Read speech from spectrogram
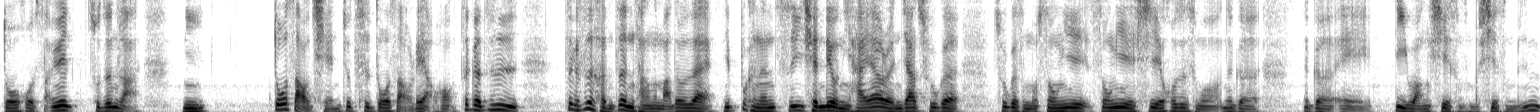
多或少，因为说真的啦，你多少钱就吃多少料哈，这个是这个是很正常的嘛，对不对？你不可能吃一千六，你还要人家出个出个什么松叶松叶蟹或者什么那个那个诶、帝王蟹什么什么蟹什么，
